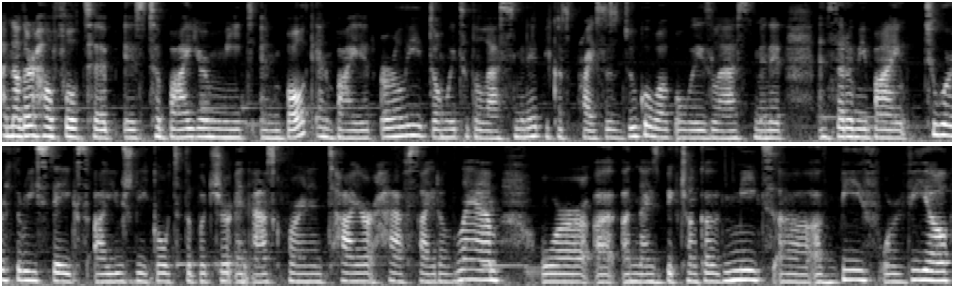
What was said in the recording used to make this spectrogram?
Another helpful tip is to buy your meat in bulk and buy it early. Don't wait till the last minute because prices do go up always last minute. Instead of me buying two or three steaks, I usually go to the butcher and ask for an entire half side of lamb or a, a nice big chunk of meat, uh, of beef or veal,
